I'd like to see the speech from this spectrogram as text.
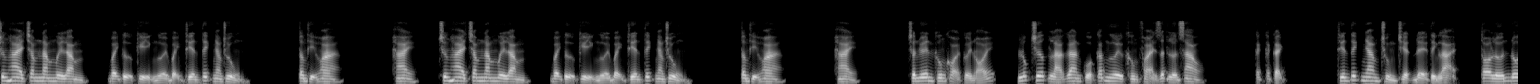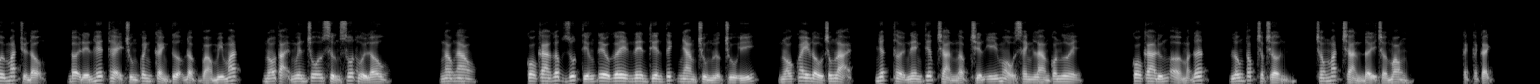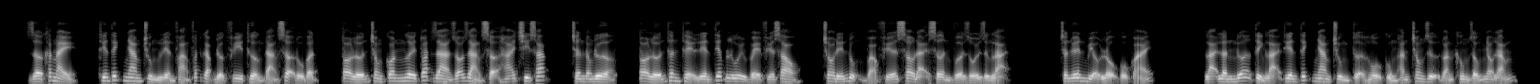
chương hai trăm năm mươi lăm, bệnh tự kỷ người bệnh thiên tích nam trùng. Tâm thị hoa. Hai, chương hai trăm năm mươi lăm, bệnh tự kỷ người bệnh thiên tích nam trùng. Tâm thị hoa. Hai. Trần uyên không khỏi cười nói, lúc trước lá gan của các ngươi không phải rất lớn sao? Cách cách cách. Thiên tích nham trùng triệt để tỉnh lại, to lớn đôi mắt chuyển động, đợi đến hết thể chúng quanh cảnh tượng đập vào mi mắt, nó tại nguyên chỗ sửng sốt hồi lâu. Ngao ngao. Co ca gấp rút tiếng kêu gây nên thiên tích nham trùng lực chú ý, nó quay đầu trông lại, nhất thời nên tiếp tràn ngập chiến ý màu xanh làm con ngươi. Co ca đứng ở mặt đất, lông tóc chập trờn trong mắt tràn đầy chờ mong cách cách cách giờ khắc này, thiên tích nham trùng liền phảng phất gặp được phi thường đáng sợ đồ vật, to lớn trong con ngươi toát ra rõ ràng sợ hãi chi sắc, chân đông đưa, to lớn thân thể liên tiếp lui về phía sau, cho đến đụng vào phía sau đại sơn vừa rồi dừng lại. Trần uyên biểu lộ cổ quái. Lại lần nữa tỉnh lại thiên tích nham trùng tựa hồ cùng hắn trong dự đoán không giống nhau lắm.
